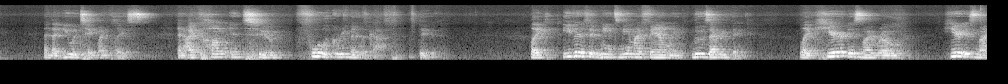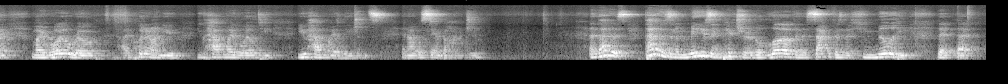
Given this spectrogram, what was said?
and that you would take my place. And I come into full agreement with that, David. Like, even if it means me and my family lose everything, like, here is my robe. Here is my, my royal robe. I put it on you. You have my loyalty. You have my allegiance. And I will stand behind you. And that is, that is an amazing picture of the love and the sacrifice and the humility that, that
